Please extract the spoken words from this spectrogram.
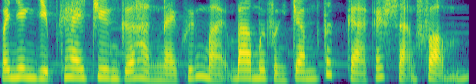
và nhân dịp khai trương cửa hàng này khuyến mãi 30% tất cả các sản phẩm.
